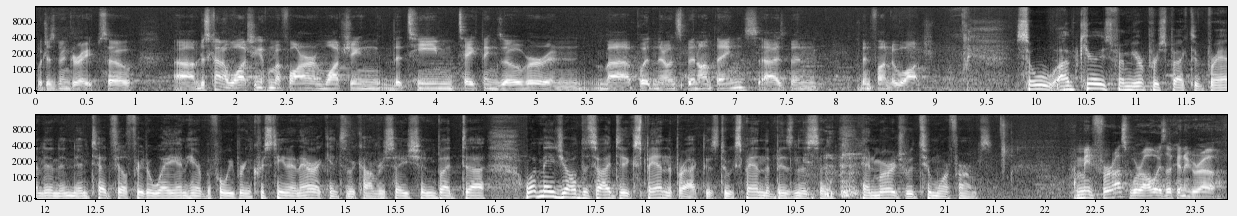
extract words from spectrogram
which has been great. So. Um, just kind of watching it from afar and watching the team take things over and uh, putting their own spin on things uh, has been been fun to watch. So I'm curious from your perspective, Brandon, and, and, Ted, feel free to weigh in here before we bring Christina and Eric into the conversation. But uh, what made you all decide to expand the practice, to expand the business, and, and merge with two more firms? I mean, for us, we're always looking to grow.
